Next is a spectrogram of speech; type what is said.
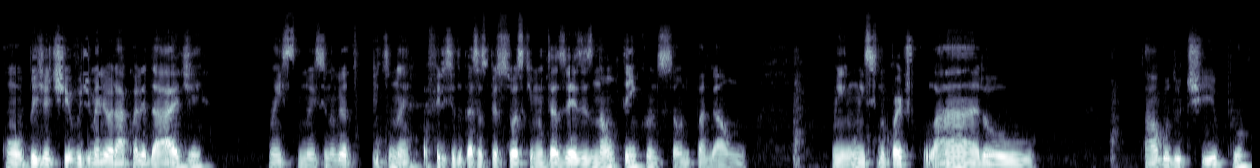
com o objetivo de melhorar a qualidade no ensino, no ensino gratuito, né, oferecido para essas pessoas que muitas vezes não têm condição de pagar um, um ensino particular ou algo do tipo.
